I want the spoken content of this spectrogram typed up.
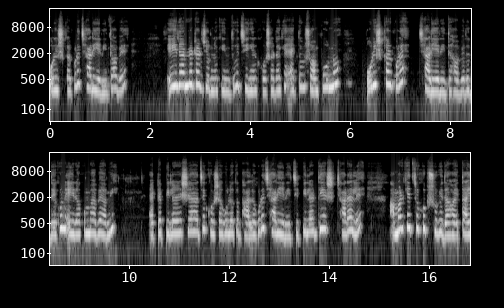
পরিষ্কার করে ছাড়িয়ে নিই। তবে এই রান্নাটার জন্য কিন্তু ঝিঙের খোসাটাকে একদম সম্পূর্ণ পরিষ্কার করে ছাড়িয়ে নিতে হবে। তো দেখুন এই রকমভাবে আমি একটা পিলারের সাহায্যে খোসাগুলোকে ভালো করে ছাড়িয়ে নিচ্ছি। পিলার দিয়ে ছাড়ালে আমার ক্ষেত্রে খুব সুবিধা হয়, তাই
